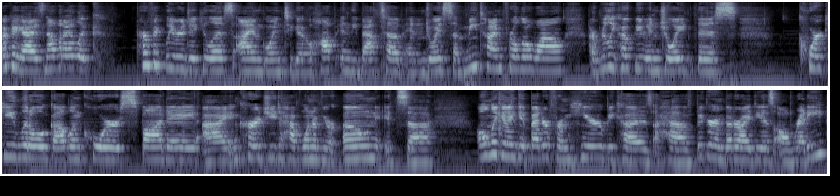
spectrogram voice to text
Okay guys, now that I look perfectly ridiculous. I am going to go hop in the bathtub and enjoy some me time for a little while. I really hope you enjoyed this quirky little Goblin Core spa day. I encourage you to have one of your own. It's uh, only going to get better from here because I have bigger and better ideas already.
